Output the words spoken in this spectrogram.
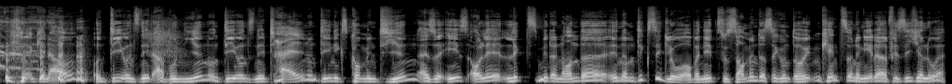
genau. Und die uns nicht abonnieren und die uns nicht teilen und die nichts kommentieren. Also eh es alle liegt's miteinander in einem Dixie-Klo, aber nicht zusammen, dass ihr euch unterhalten könnt, sondern jeder für sich allein.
